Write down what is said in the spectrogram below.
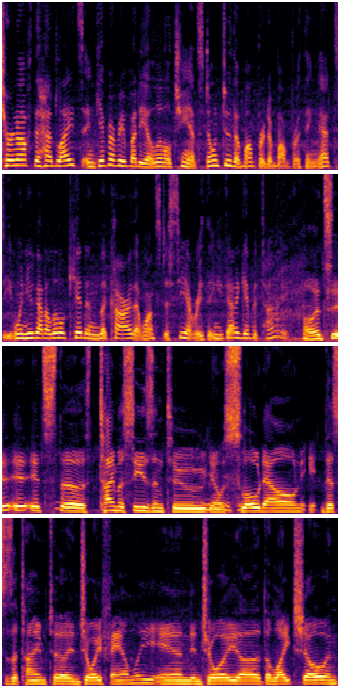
turn off the headlights and give everybody a little chance. Don't do the bumper to bumper thing. That's when you got a little kid in the car that wants to see everything you got to give it time. Oh it's it, it's the time of season to you know slow down. This is a time to enjoy family and enjoy uh, the light show and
